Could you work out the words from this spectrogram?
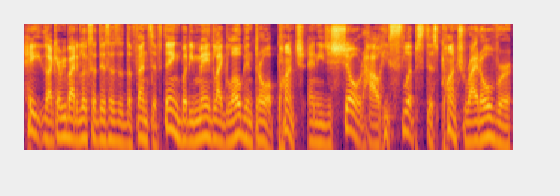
hey, like everybody looks at this as a defensive thing, but he made like Logan throw a punch, and he just showed how he slips this punch right over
